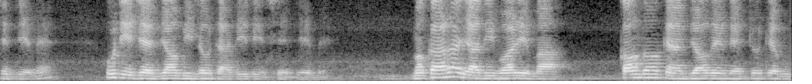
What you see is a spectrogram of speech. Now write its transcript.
ဆင်ပြေမယ်။ ဥတီချက်ပြောင်းပြီးလုပ်တာလေးတွေဆင်ပြေမယ်။မကာရရာသီဘွားတွေမှာကောင်းသောကံပြောင်းလဲတဲ့တိုးတက်မှု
